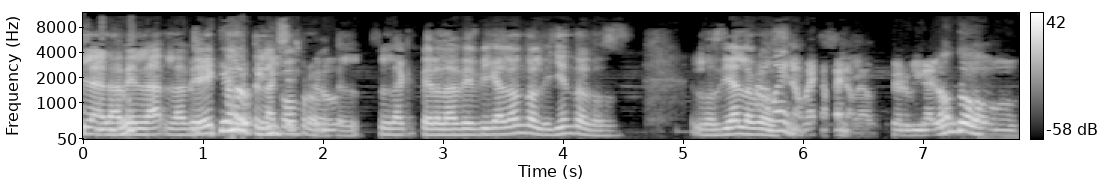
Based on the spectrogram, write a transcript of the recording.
la, de, la, de Héctor te la compro, pero la de Vigalondo leyendo los, los diálogos. Ah, bueno, bueno, bueno, pero Vigalondo,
